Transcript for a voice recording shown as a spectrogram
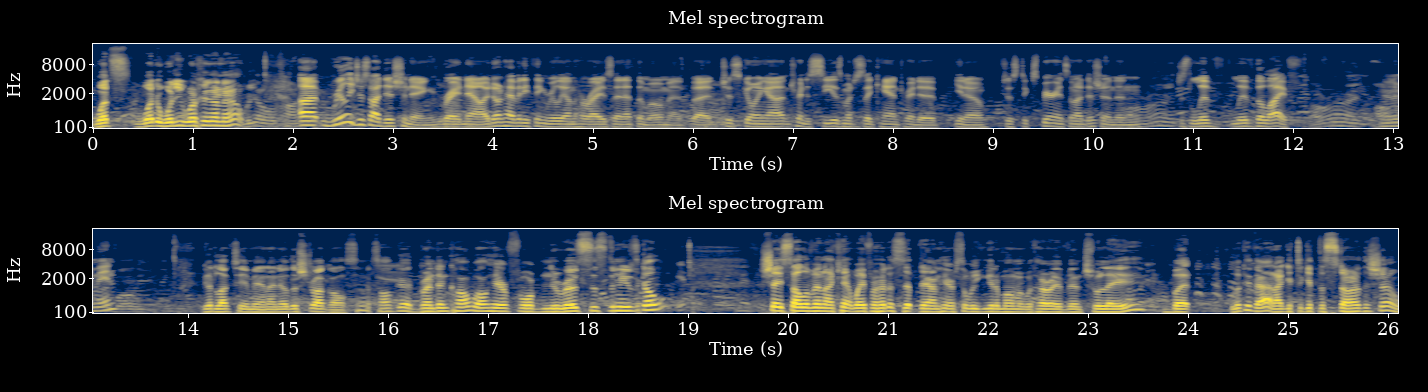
what's what what are you working on now? We got a little time. Uh, really, just auditioning right now. I don't have anything really on the horizon at the moment, but just going out and trying to see as much as I can, trying to you know just experience an audition and just live live the life. All right. You know what I mean? Good luck to you, man. I know the struggle, so it's all good. Brendan Caldwell here for Neurosis the Musical. Shea Sullivan, I can't wait for her to sit down here so we can get a moment with her eventually. But look at that. I get to get the star of the show.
